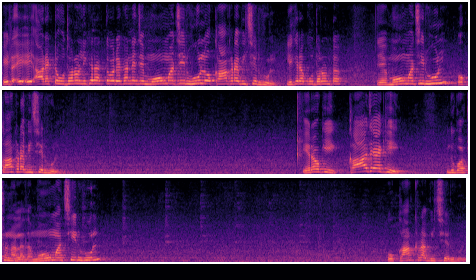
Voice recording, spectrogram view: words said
এটা আর একটা উদাহরণ লিখে রাখতে পারো এখানে যে মৌমাছির হুল ও কাঁকড়া বিছের হুল। লিখে রাখো উদাহরণটা। যে মৌমাছির হুল ও কাঁকড়া বিছের হুল। এরাও কি? কাজ একই, কিন্তু গঠন আলাদা। মৌমাছির হুল ও কাঁকড়া বিছের হুল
